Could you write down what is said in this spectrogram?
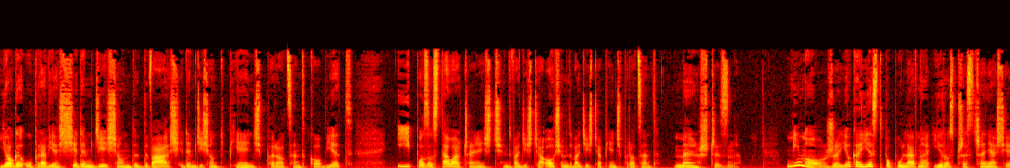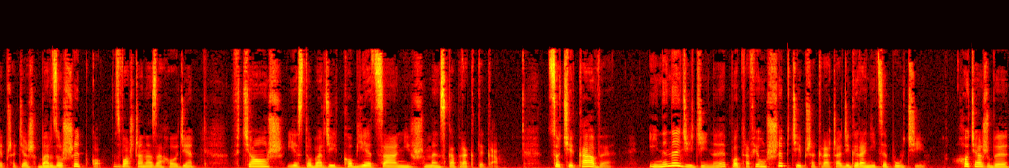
jogę uprawia 72-75% kobiet i pozostała część 28-25% mężczyzn. Mimo, że yoga jest popularna i rozprzestrzenia się przecież bardzo szybko, zwłaszcza na zachodzie, wciąż jest to bardziej kobieca niż męska praktyka. Co ciekawe, inne dziedziny potrafią szybciej przekraczać granice płci. Chociażby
